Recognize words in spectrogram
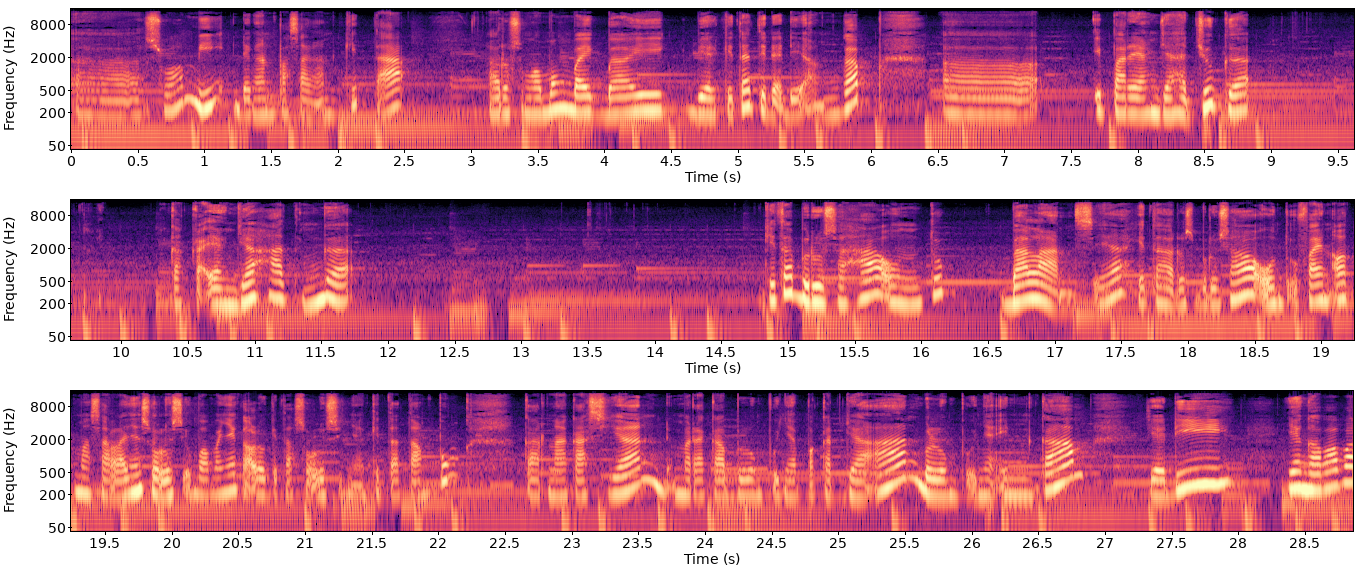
uh, suami dengan pasangan kita. Harus ngomong baik-baik biar kita tidak dianggap uh, ipar yang jahat juga. Kakak yang jahat enggak. Kita berusaha untuk balance ya. Kita harus berusaha untuk find out masalahnya solusi umpamanya kalau kita solusinya kita tampung. Karena kasihan mereka belum punya pekerjaan belum punya income jadi ya nggak apa-apa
